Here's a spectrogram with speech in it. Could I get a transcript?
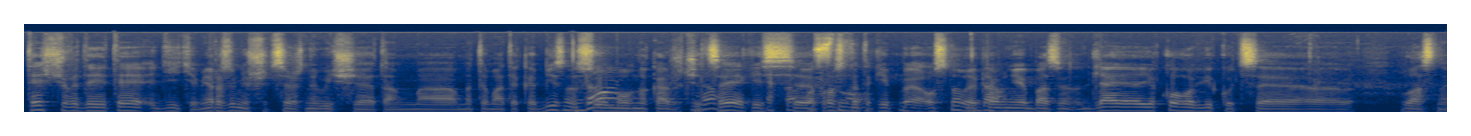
Те, що ви даєте дітям, я розумію, що це ж не вища там а, математика бізнесу, Да, умовно кажучи, да, це якісь це е, просто основа. такі е, основи Да. певні бази. Для якого віку це е, власне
